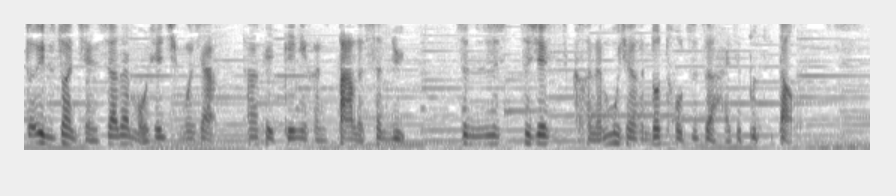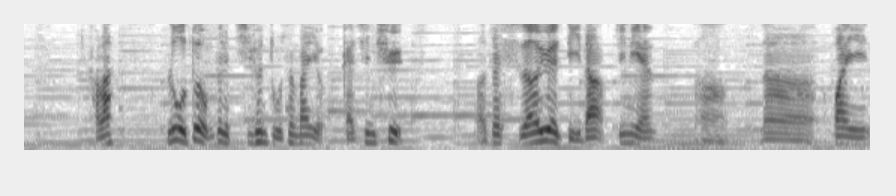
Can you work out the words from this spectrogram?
都一直赚钱，是要在某些情况下，它可以给你很大的胜率，甚至是这些可能目前很多投资者还是不知道。好了，如果对我们这个期权赌圣班有感兴趣，呃，在十二月底的今年啊，那欢迎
